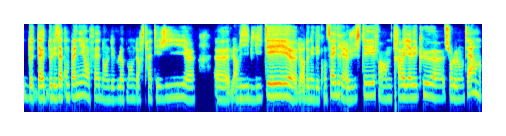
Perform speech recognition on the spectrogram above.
les accompagner en fait dans le développement de leur stratégie, de leur visibilité, de leur donner des conseils, de réajuster, enfin travailler avec eux sur le long terme.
